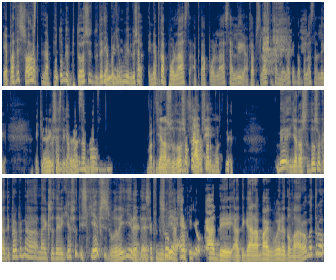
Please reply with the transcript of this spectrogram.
Έπαθες σοκ από την απότομη πτώση του τέτοια. Από εκεί που ναι. μιλούσα είναι από τα πολλά, από τα πολλά στα λίγα. Από τα ψηλά στα χαμηλά και από τα πολλά στα λίγα. Εκεί που μιλούσαμε για μάτια Για να σου δώσω κάτι. Ναι, για να σου δώσω κάτι πρέπει να, να εξωτερικεύσω τις σκέψεις μου. Δεν γίνεται. Σου έφυγε ο Κάντι από την Καραμπάκ που είναι το βαρόμετρο.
